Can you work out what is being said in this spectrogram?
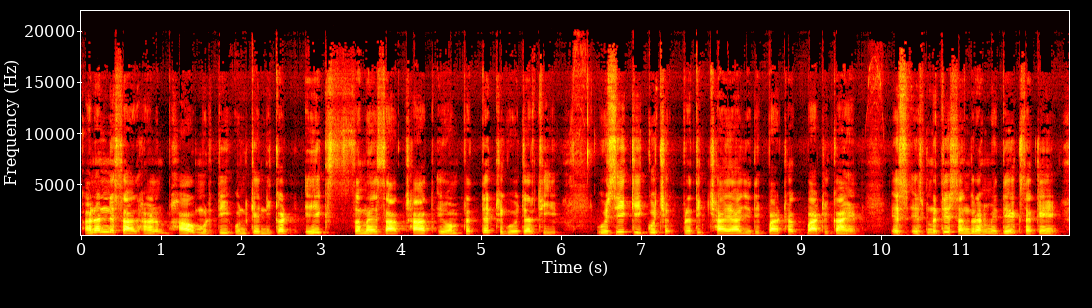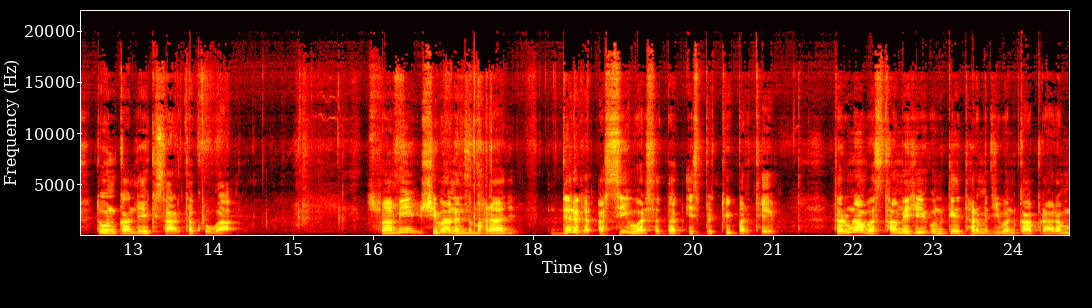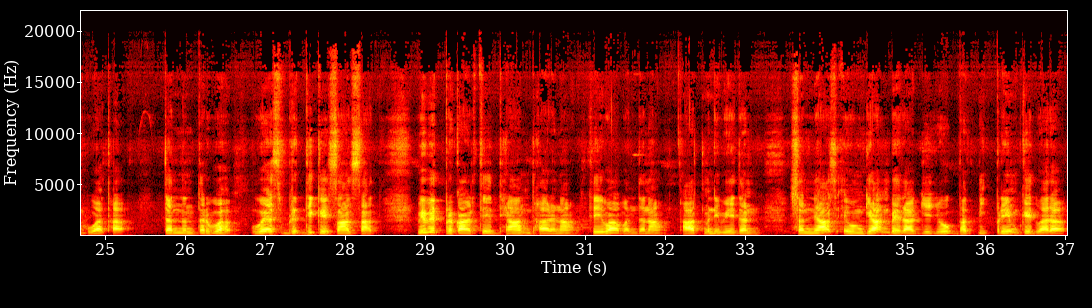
अनन्य साधारण भाव मूर्ति उनके निकट एक समय साक्षात एवं प्रत्यक्ष गोचर थी, उसी की कुछ प्रतीक्षाया यदि पाठक पाठिकाएँ इस स्मृति संग्रह में देख सकें तो उनका लेख सार्थक होगा। स्वामी शिवानंद महाराज दीर्घ अस्सी वर्ष तक इस पृथ्वी पर थे। तरुणावस्था में ही उनके धर्म जीवन का प्रारंभ हुआ था। तदनंतर वह वयस वृद्धि के साथ साथ विविध प्रकार से ध्यान, धारणा, सेवा, वंदना, आत्मनिवेदन, संन्यास एवं ज्ञान, वैराग्य, योग, भक्ति, प्रेम के द्वारा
